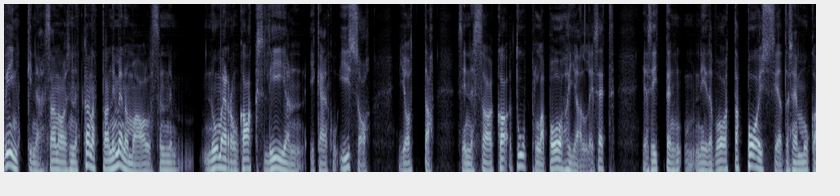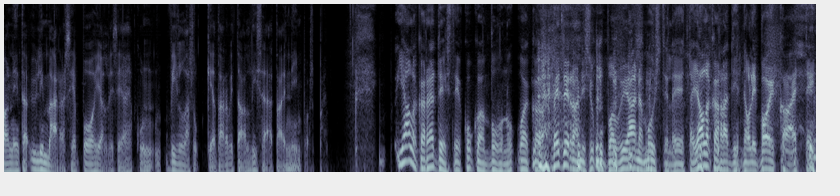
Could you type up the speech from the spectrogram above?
vinkkinä sanoisin, että kannattaa nimenomaan olla sellainen numeron kaksi liian ikään kuin iso, jotta sinne saa ka- tuplapohjalliset ja sitten niitä voi ottaa pois sieltä sen mukaan niitä ylimääräisiä pohjallisia, kun villasukkia tarvitaan lisää tai niin poispäin. Jalkaräteistä ei kukaan puhunut, vaikka veteraanisukupolvi aina muistelee, että jalkarätit ne oli poikaa, ettei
